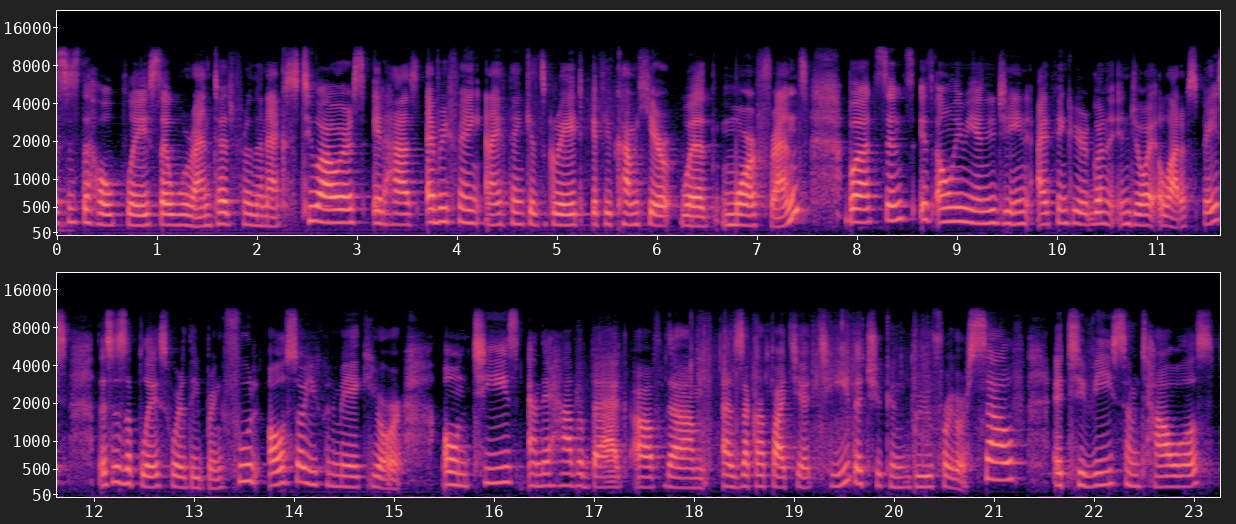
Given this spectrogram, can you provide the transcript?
This is the whole place that we rented for the next two hours. It has everything and I think it's great if you come here with more friends. But since it's only me and Eugene, I think you're going to enjoy a lot of space. This is a place where they bring food. Also, you can make your own teas and they have a bag of the um, Zakarpattia tea that you can brew for yourself, a TV, some towels.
